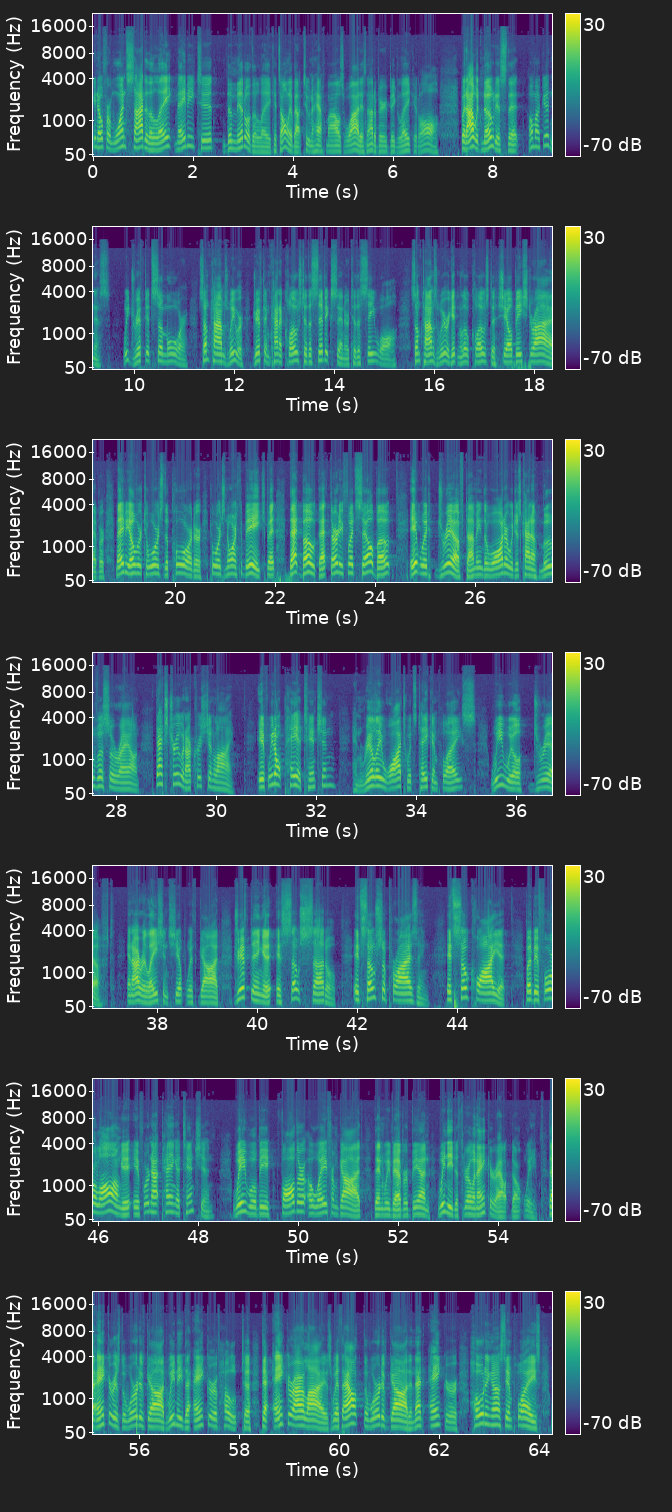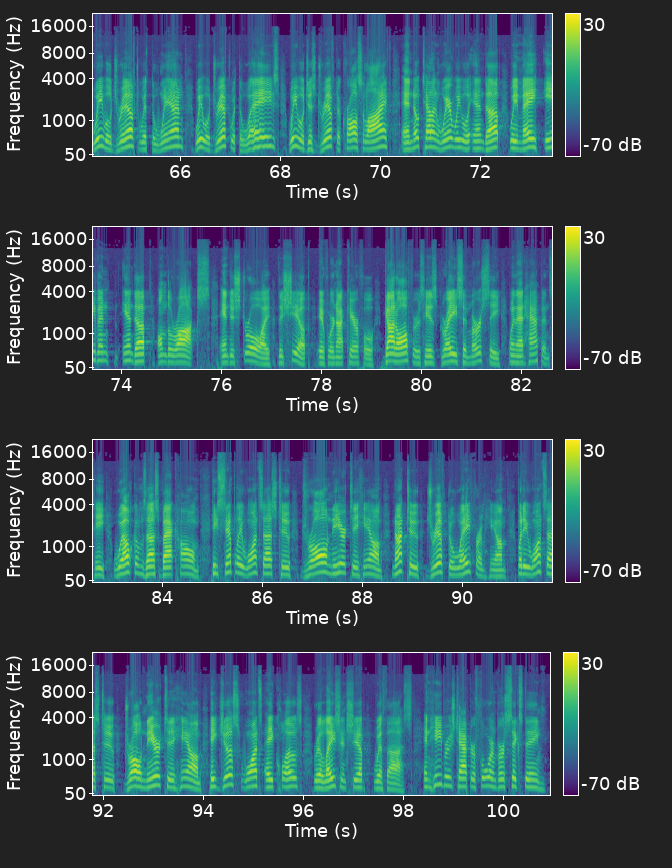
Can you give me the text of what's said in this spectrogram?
You know, from one side of the lake, maybe to the middle of the lake. It's only about two and a half miles wide. It's not a very big lake at all. But I would notice that, oh my goodness, we drifted some more. Sometimes we were drifting kind of close to the Civic Center, to the seawall. Sometimes we were getting a little close to Shell Beach Drive, or maybe over towards the port or towards North Beach. But that boat, that 30 foot sailboat, it would drift. I mean, the water would just kind of move us around. That's true in our Christian life. If we don't pay attention and really watch what's taking place, we will drift in our relationship with God. Drifting is so subtle, it's so surprising, it's so quiet. But before long, if we're not paying attention, we will be farther away from God than we've ever been. We need to throw an anchor out, don't we? The anchor is the Word of God. We need the anchor of hope to, to anchor our lives. Without the Word of God and that anchor holding us in place, we will drift with the wind. We will drift with the waves. We will just drift across life, and no telling where we will end up. We may even end up on the rocks and destroy the ship if we're not careful. God offers His grace and mercy when that happens. He welcomes us back home. He simply wants us to draw near to Him, not to drift away from Him, but He wants us to draw near to Him. He just wants a close relationship with us. In Hebrews chapter 4 and verse 16,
